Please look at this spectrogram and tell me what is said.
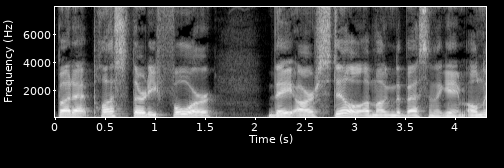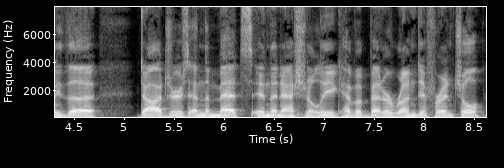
But at plus 34, they are still among the best in the game. Only the Dodgers and the Mets in the National League have a better run differential.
